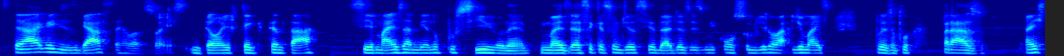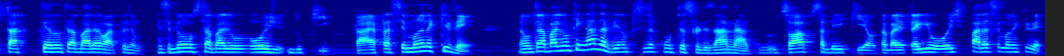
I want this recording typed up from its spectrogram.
estraga e desgasta relações. Então a gente tem que tentar ser mais ameno possível, né? Mas essa questão de ansiedade às vezes me consome demais. Por exemplo, prazo. A gente está tendo um trabalho agora, por exemplo, recebemos um trabalho hoje do Kim, tá? É para semana que vem. É um trabalho não tem nada a ver, não precisa contextualizar nada. Só saber que é um trabalho entregue hoje para a semana que vem.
